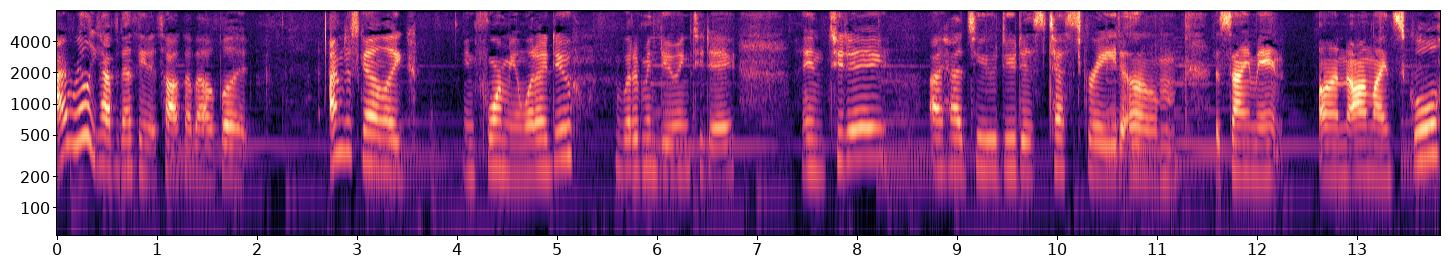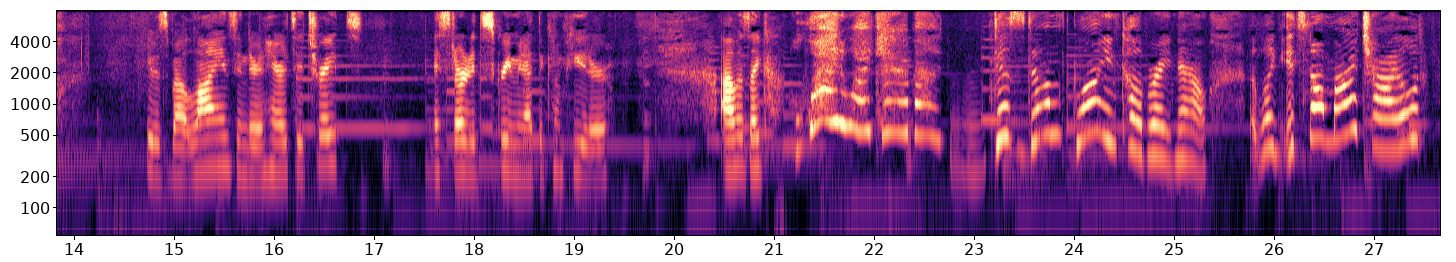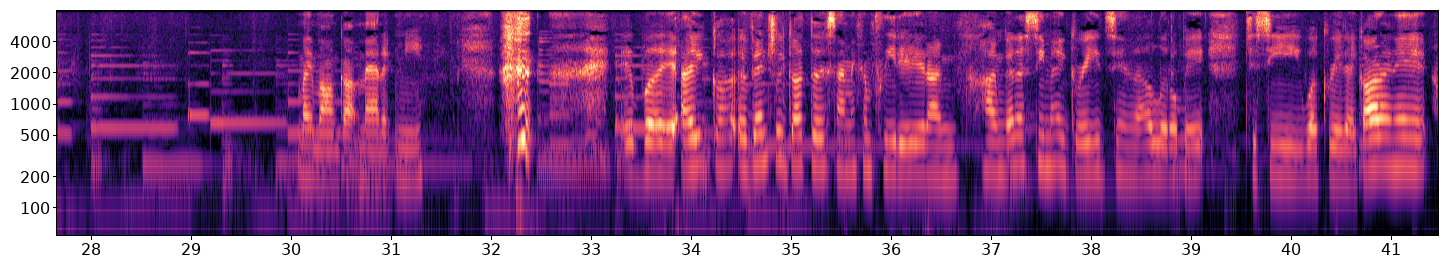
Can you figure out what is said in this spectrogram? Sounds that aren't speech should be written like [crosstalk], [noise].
I really have nothing to talk about, but I'm just gonna like inform you what I do what I've been doing today. And today I had to do this test grade um, assignment on online school. It was about lions and their inherited traits. I started screaming at the computer. I was like, why do I care about this dumb lion cub right now? Like, it's not my child. My mom got mad at me. [laughs] but I got eventually got the assignment completed. I'm I'm gonna see my grades in a little bit to see what grade I got on it,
